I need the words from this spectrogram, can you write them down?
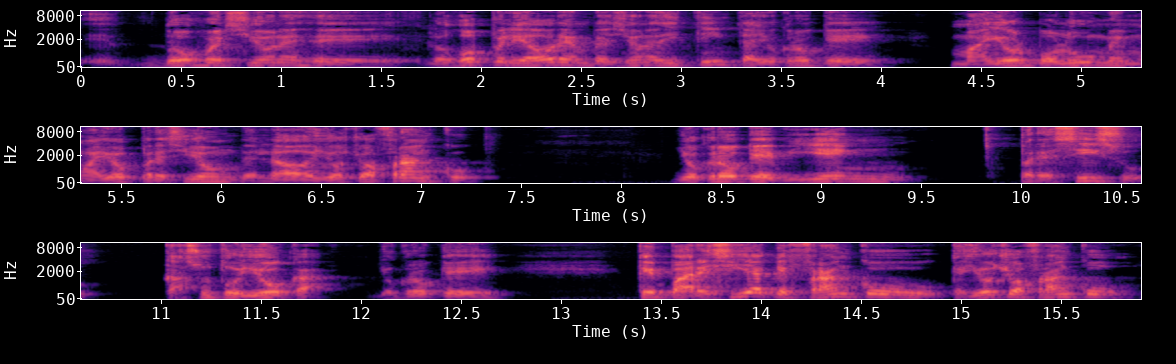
Eh, Dos versiones de los dos peleadores en versiones distintas. Yo creo que mayor volumen, mayor presión del lado de Joshua Franco. Yo creo que bien preciso Kazuto Yoka. Yo creo que, que parecía que Franco, que Joshua Franco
